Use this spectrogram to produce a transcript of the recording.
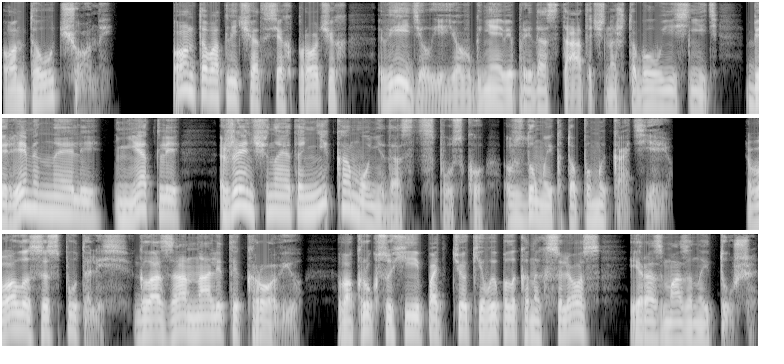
Он-то ученый. Он-то, в отличие от всех прочих, видел ее в гневе предостаточно, чтобы уяснить, беременная ли, нет ли. Женщина эта никому не даст спуску, вздумай кто помыкать ею. Волосы спутались, глаза налиты кровью, Вокруг сухие подтеки выплаканных слез и размазанной туши.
